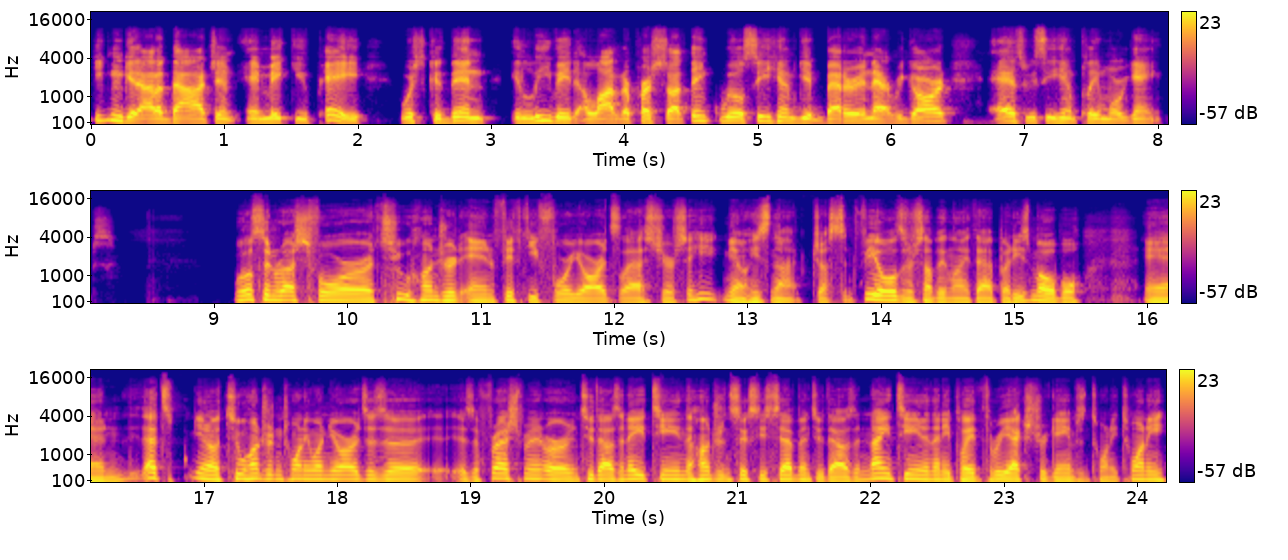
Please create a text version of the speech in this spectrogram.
he can get out of dodge and, and make you pay which could then alleviate a lot of the pressure. So I think we'll see him get better in that regard as we see him play more games. Wilson rushed for 254 yards last year. So he, you know, he's not Justin Fields or something like that, but he's mobile. And that's, you know, 221 yards as a as a freshman or in 2018, 167 2019 and then he played 3 extra games in 2020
